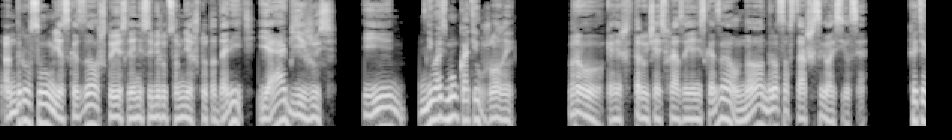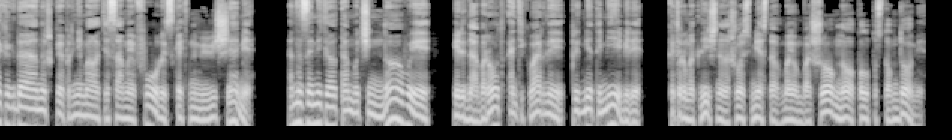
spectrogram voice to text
Андросов мне сказал, что если они соберутся мне что-то дарить, я обижусь и не возьму Катю в жены. Вру, конечно, вторую часть фразы я не сказал, но Андросов-старший согласился. Хотя, когда Анушка принимала те самые фуры с Катиными вещами, она заметила там очень новые или, наоборот, антикварные предметы мебели, которым отлично нашлось место в моем большом, но полупустом доме.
